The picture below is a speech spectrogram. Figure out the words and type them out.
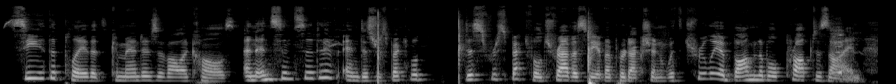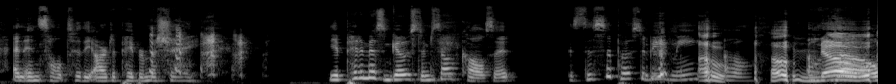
See the play that Commander Zavala calls an insensitive and disrespectful disrespectful travesty of a production with truly abominable prop design, an insult to the art of paper mache. The epitomous ghost himself calls it. Is this supposed to be me? Oh. oh. Oh Oh, no.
